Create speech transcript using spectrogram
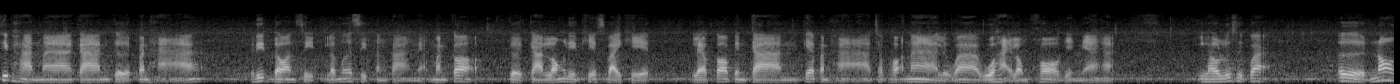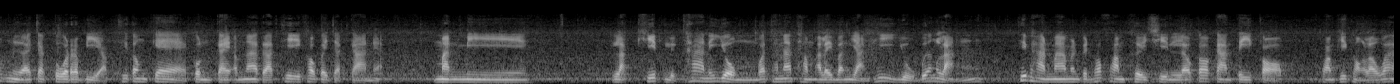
ที่ผ่านมาการเกิดปัญหาริดรอนสิทธิ์ละเมิดสิทธิ์ต่างๆเนี่ยมันก็เกิดการร้องเรียนเคส by เคส แล้วก็เป็นการแก้ปัญหาเฉพาะหน้าหรือว่าวัวหายล้อมคอกอย่างเนี้ยฮะเรารู้สึกว่าเออนอกเหนือจากตัวระเบียบที่ต้องแก้กลไกอำนาจรัฐที่เข้าไปจัดการเนี่ยมันมีหลักคิดหรือค่านิยม วัฒนธรรมอะไรบางอย่างที่อยู่เบื้องหลัง ที่ผ่านมามันเป็นเพราะความเคยชิน แล้วก็การตีกรอบความคิดของเราว่า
